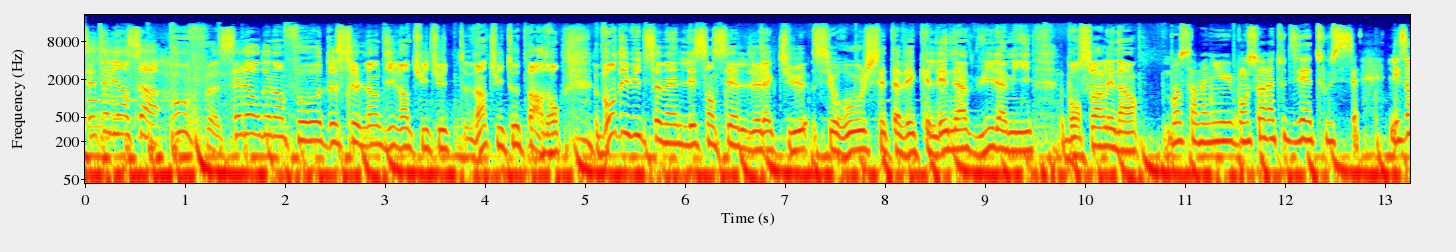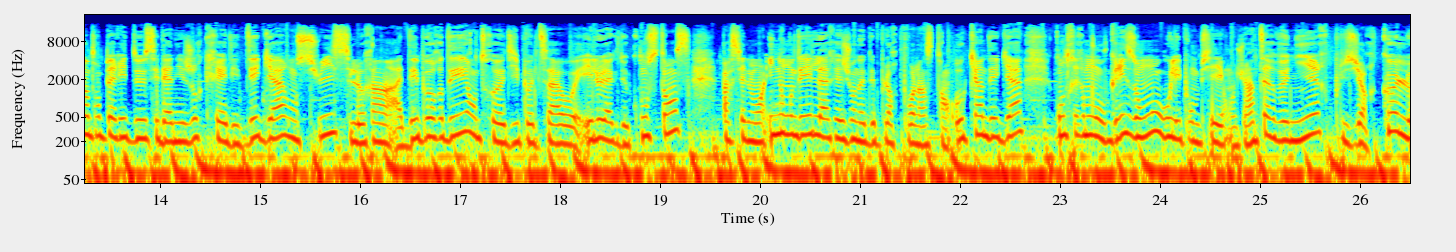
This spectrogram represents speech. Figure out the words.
C'était bien ça, ouf, c'est l'heure de l'info de ce lundi 28 août, 28 août. Bon début de semaine, l'essentiel de l'actu sur Rouge, c'est avec Léna Builami. Bonsoir Léna. Bonsoir Manu, bonsoir à toutes et à tous. Les intempéries de ces derniers jours créent des dégâts en Suisse. Le Rhin a débordé entre Diepotzau et le lac de Constance. Partiellement inondé, la région ne déplore pour l'instant aucun dégât. Contrairement au Grison, où les pompiers ont dû intervenir, plusieurs cols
